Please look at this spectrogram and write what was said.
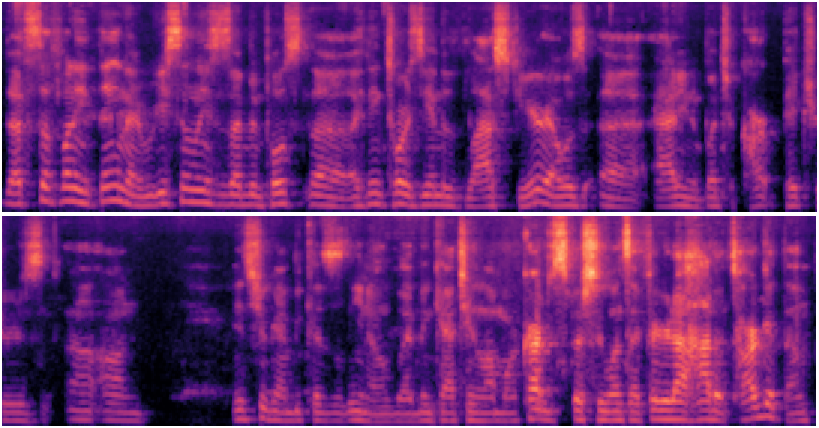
that's the funny thing that recently, since I've been posting, uh, I think towards the end of last year, I was uh, adding a bunch of carp pictures uh, on Instagram because you know I've been catching a lot more carp, especially once I figured out how to target them.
